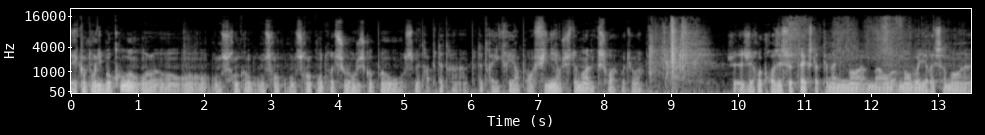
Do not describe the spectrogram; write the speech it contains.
Et quand on lit beaucoup, on, se, rencontre, on, se, on se rencontre souvent jusqu'au point où on se mettra peut-être à, peut-être à écrire pour en finir justement avec soi, quoi, tu vois. J'ai recroisé ce texte qu'un ami m'a envoyé récemment. Euh,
